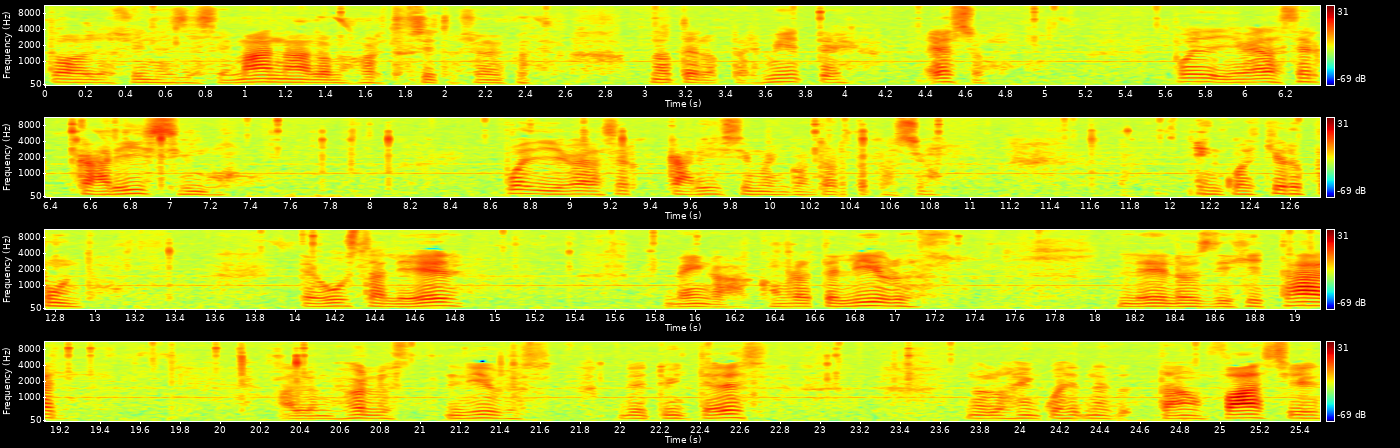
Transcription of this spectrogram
todos los fines de semana, a lo mejor tu situación no te lo permite. Eso puede llegar a ser carísimo. Puede llegar a ser carísimo encontrar tu pasión. En cualquier punto. ¿Te gusta leer? Venga, cómprate libros. Léelos digital. A lo mejor los libros de tu interés no los encuentras tan fácil,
